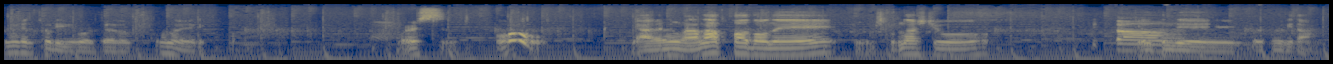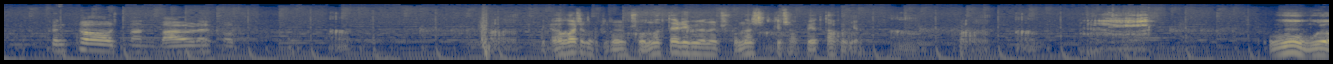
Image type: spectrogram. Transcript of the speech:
인벤토리 이걸 내가 풀어놔야겠다. 월스. 오. 야 응 안 아파 너네. 음, 존나 쉬워. 이거 일단 근데 여기다. 근처 난 마을에서 이래가지고 그냥 존나 때리면은 존나 쉽게 잡겠다 그냥. 오 뭐야?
